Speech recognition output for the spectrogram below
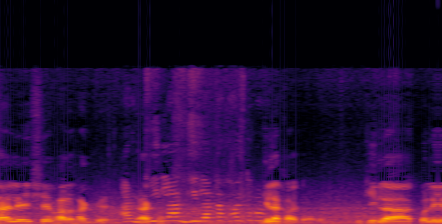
তাহলেই সে ভালো থাকবে। এখন গিলা খাওয়াতে হবে। গিলা কলি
